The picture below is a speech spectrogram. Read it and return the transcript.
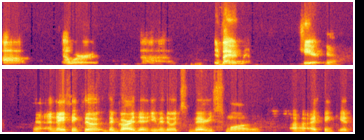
uh, our uh, environment here. Yeah. Yeah, and I think the the garden, even though it's very small, uh, I think it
